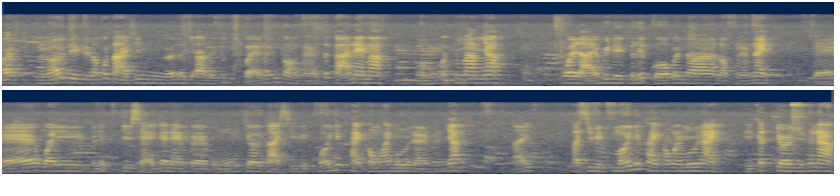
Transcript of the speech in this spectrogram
rồi, lời nói đầu tiên thì đọc có tài xin gửi lời chào lời chúc sức khỏe đến toàn thể tất cả anh em ha. Ở miền Bắc Trung Nam nha. Quay lại video clip của bên à, Lộc ngày hôm nay. Sẽ quay clip chia sẻ cho anh em về bộ môn chơi tài xỉu Việt mới nhất 2020 này anh em nhé đấy, tài xỉu Việt mới nhất 2020 này thì cách chơi như thế nào?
